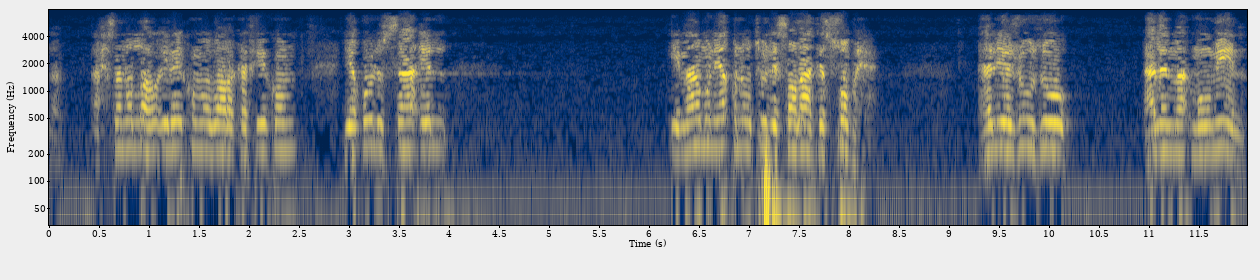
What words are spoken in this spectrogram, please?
نعم. أحسن الله إليكم وبارك فيكم. يقول السائل إمام يقنت لصلاة الصبح هل يجوز على المأمومين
